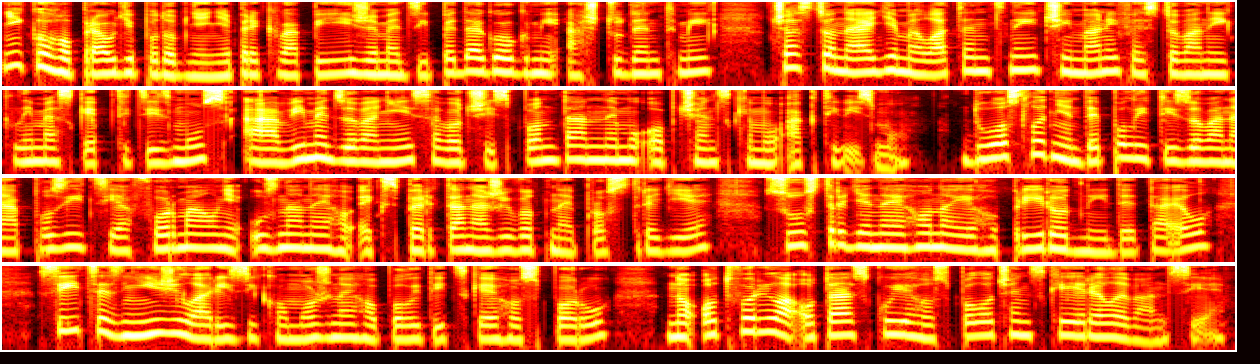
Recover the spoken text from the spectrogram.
Nikoho pravdepodobne neprekvapí, že medzi pedagógmi a študentmi často nájdeme latentný či manifestovaný klimaskepticizmus a vymedzovanie sa voči spontánnemu občianskému aktivizmu. Dôsledne depolitizovaná pozícia formálne uznaného experta na životné prostredie, sústredeného na jeho prírodný detail, síce znížila riziko možného politického sporu, no otvorila otázku jeho spoločenskej relevancie.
